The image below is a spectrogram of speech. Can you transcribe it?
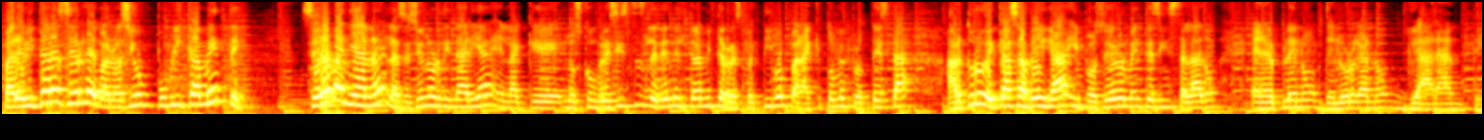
para evitar hacer la evaluación públicamente. Será mañana, en la sesión ordinaria, en la que los congresistas le den el trámite respectivo para que tome protesta Arturo de Casa Vega y posteriormente es instalado en el pleno del órgano garante.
